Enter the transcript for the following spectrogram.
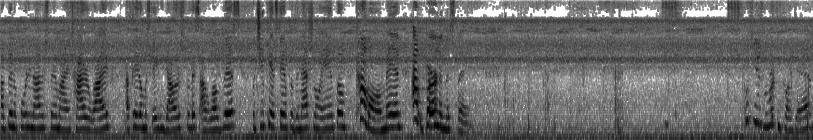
I've been a 49ers fan my entire life. I paid almost $80 for this. I love this. But you can't stand for the national anthem? Come on, man. I'm burning this thing. Let's use the rookie card, Dad.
